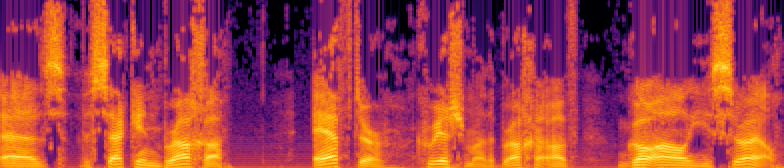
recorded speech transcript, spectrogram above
as the second bracha after Kriya Shema, the bracha of Ga'al Yisrael,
